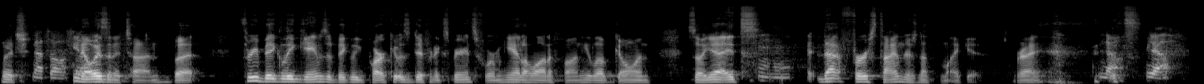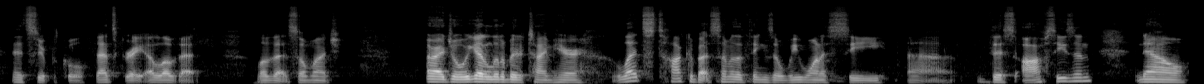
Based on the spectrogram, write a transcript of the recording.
which That's awesome. you know isn't a ton but three big league games at big league park it was a different experience for him. He had a lot of fun. He loved going. So yeah it's hmm that first time there's nothing like it right? No, it's, yeah. it's super cool. That's great. I love that. Love that so much. All right joel we got a little bit of time here let's talk about some of the things that we want to see uh, this off season. Now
